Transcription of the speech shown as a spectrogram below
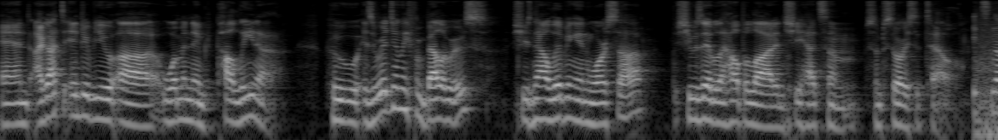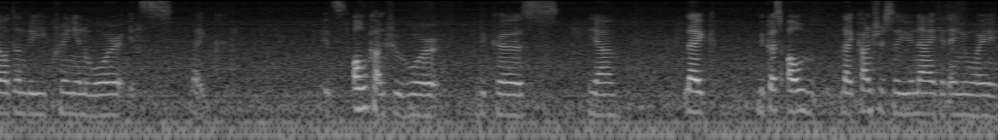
And I got to interview a woman named Paulina, who is originally from Belarus. She's now living in Warsaw. She was able to help a lot and she had some, some stories to tell. It's not only Ukrainian war, it's like it's all country war because yeah, like because all like countries are united anyway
